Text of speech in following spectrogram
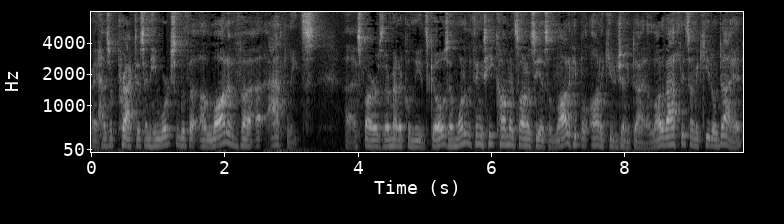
right, has a practice, and he works with a, a lot of uh, athletes uh, as far as their medical needs goes. And one of the things he comments on is he has a lot of people on a ketogenic diet, a lot of athletes on a keto diet.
